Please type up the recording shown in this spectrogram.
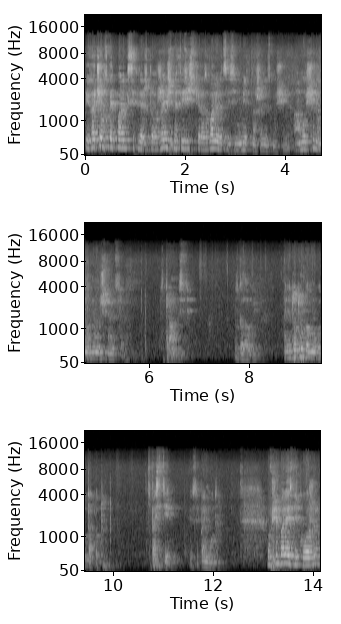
И хочу вам сказать маленький секрет, что женщина физически разваливается, если не имеет отношения с мужчиной. А мужчины, ну, ну начинаются странности с головой. Они друг друга могут так вот спасти, если поймут. В общем, болезни кожи,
